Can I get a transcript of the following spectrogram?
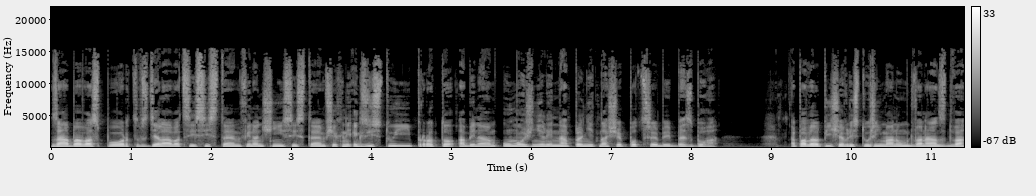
Zábava, sport, vzdělávací systém, finanční systém, všechny existují proto, aby nám umožnili naplnit naše potřeby bez Boha. A Pavel píše v listu Římanům 12.2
